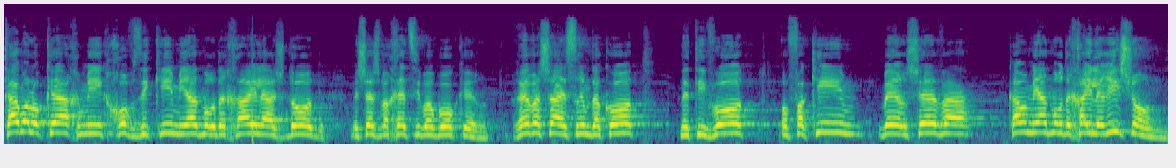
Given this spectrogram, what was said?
כמה לוקח מחוף זיקים מיד מרדכי לאשדוד בשש וחצי בבוקר? רבע שעה, עשרים דקות, נתיבות, אופקים, באר שבע. כמה מיד מרדכי לראשון?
